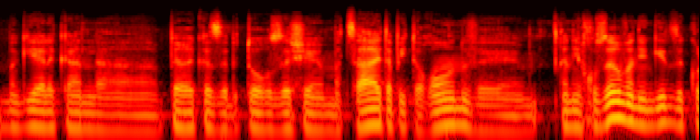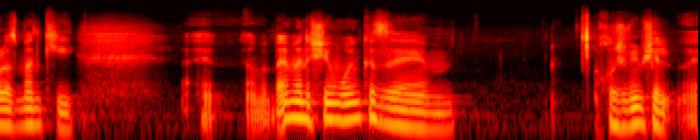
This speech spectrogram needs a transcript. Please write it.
מגיע לכאן לפרק הזה בתור זה שמצא את הפתרון, ואני חוזר ואני אגיד את זה כל הזמן כי אה, הרבה פעמים אנשים אומרים כזה, חושבים של, אה,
